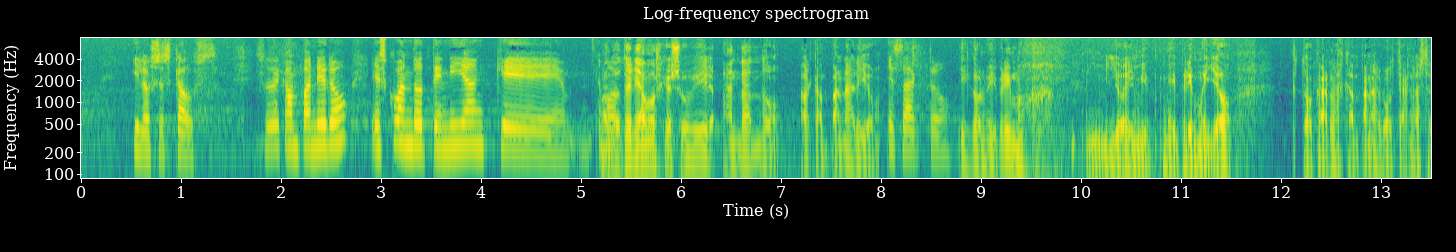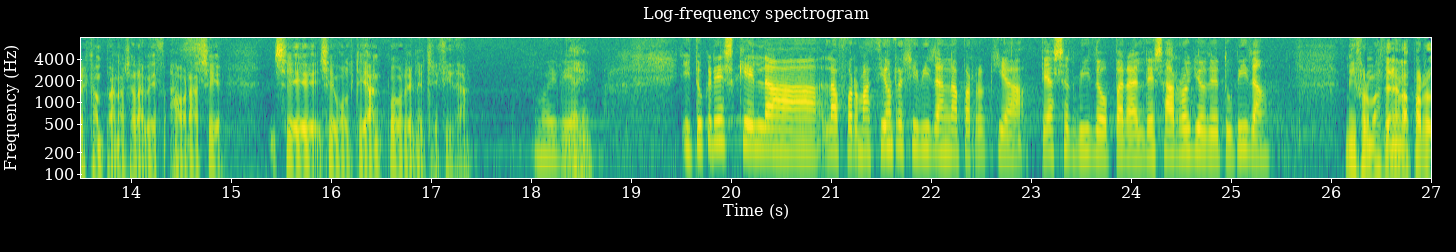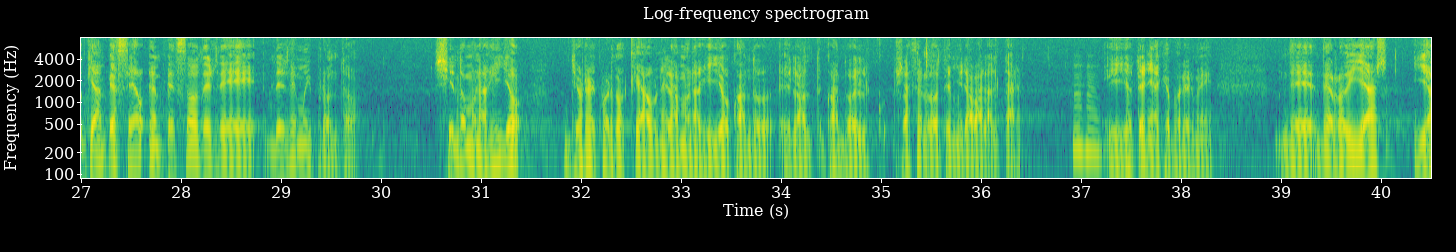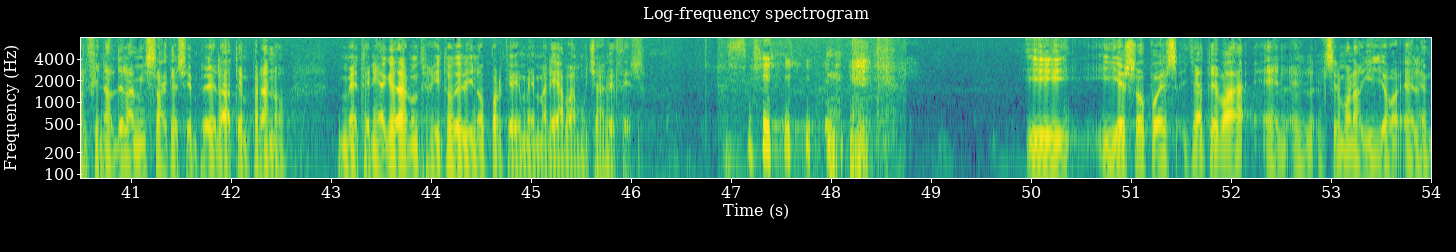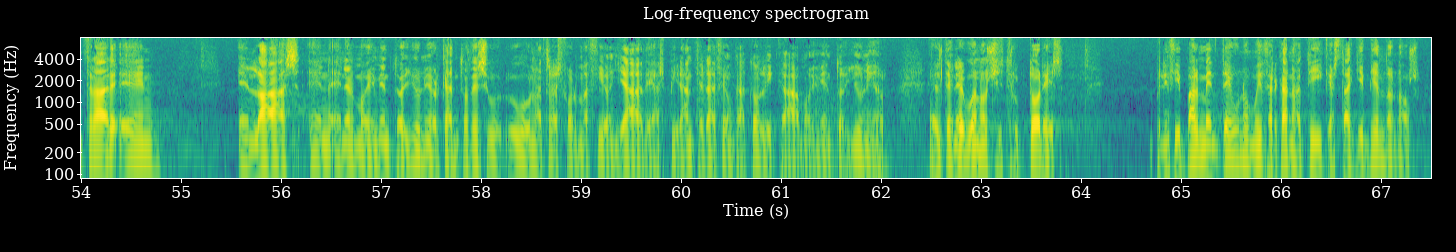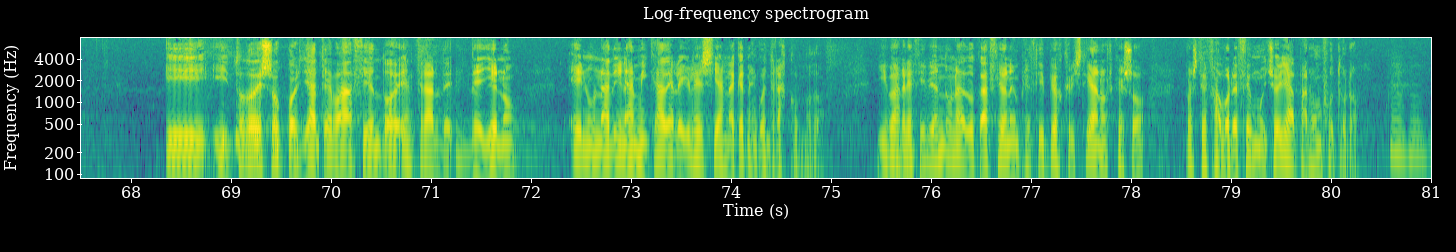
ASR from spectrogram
y los Scouts. Eso de Campanero es cuando tenían que... Cuando teníamos que subir andando al campanario Exacto. y con mi primo, yo y mi, mi primo y yo, tocar las campanas, voltear las tres campanas a la vez. Ahora se, se, se voltean por electricidad. Muy bien. Sí. ¿Y tú crees que la, la formación recibida en la parroquia te ha servido para el desarrollo de tu vida? Mi formación en la parroquia empezó desde, desde muy pronto. Siendo monaguillo, yo recuerdo que aún era monaguillo cuando el, cuando el sacerdote miraba al altar. Y yo tenía que ponerme de, de rodillas y al final de la misa, que siempre era temprano, me tenía que dar un traguito de vino porque me mareaba muchas veces. Y, eso pues ya te va, el, ser monaguillo, el entrar en, en, las, en, el movimiento junior, que entonces hu- hubo una transformación ya de aspirante de la acción católica a movimiento junior, el tener buenos instructores, principalmente uno muy cercano a ti que está aquí viéndonos, y, y todo eso pues ya te va haciendo entrar de, de lleno en una dinámica de la iglesia en la que te encuentras cómodo. Y vas recibiendo una educación en principios cristianos que eso pues te favorece mucho ya para un futuro.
